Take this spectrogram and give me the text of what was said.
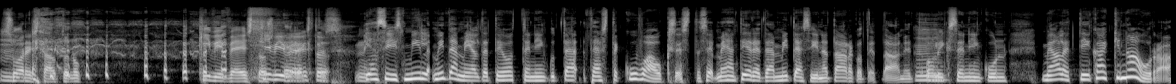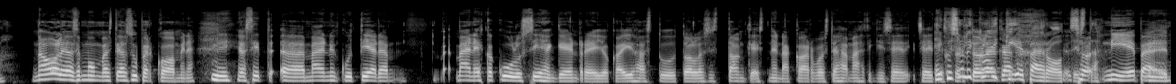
mm. suoristautunut kiviveistos. kiviveistos. Niin. Ja siis mil, mitä mieltä te olette niin kuin tä, tästä kuvauksesta? Se, mehän tiedetään, mitä siinä tarkoitetaan. Että mm. Oliko se niin kuin, me alettiin kaikki nauraa. No olihan se mun mielestä ihan superkoominen. Niin. Ja sitten äh, mä en niin kuin tiedä, mä en ehkä kuulu siihen genreen, joka ihastuu tuollaisista tankeista nenäkarvoista ja hämähtikin se. se Eikö se oli kaikki aika, epäeroottista? Se, niin, epä, niin,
